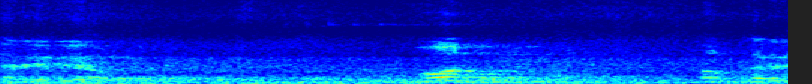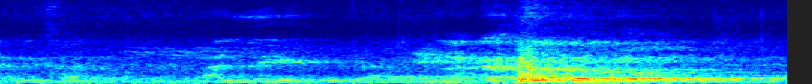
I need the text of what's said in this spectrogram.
ಕರೀರಿ ಅವರು. ಮೋಹನ್ ಅವ್ರು ಕರೀರಿ ಸರ್. ಅಲ್ಲಿ. ನಾಗರಾಜ್ ಅವರು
